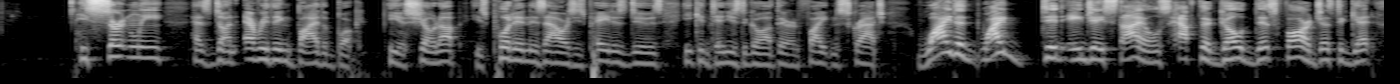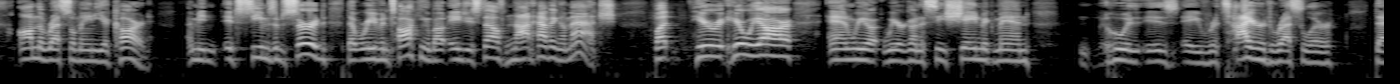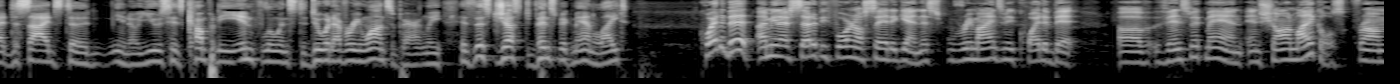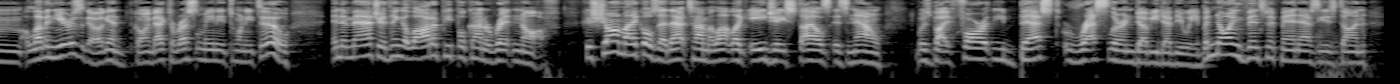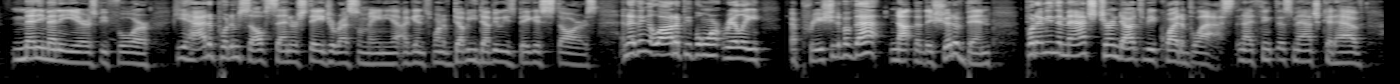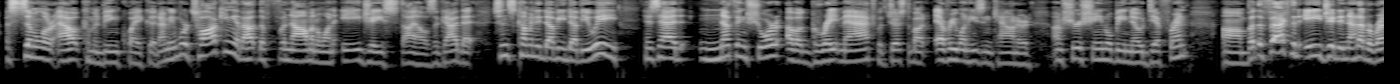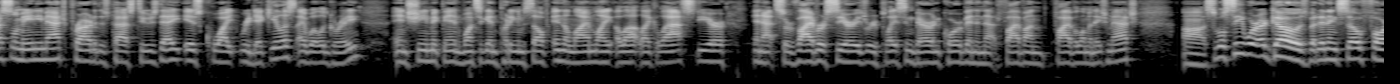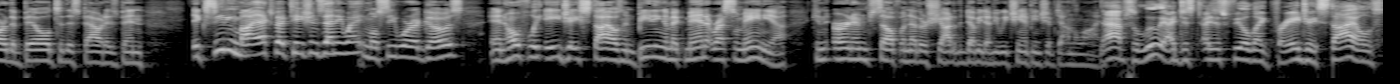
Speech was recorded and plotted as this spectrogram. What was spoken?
he certainly has done everything by the book. He has showed up, he's put in his hours, he's paid his dues, he continues to go out there and fight and scratch. Why did why did AJ Styles have to go this far just to get on the WrestleMania card? I mean, it seems absurd that we're even talking about AJ Styles not having a match. But here here we are and we are we are going to see Shane McMahon who is a retired wrestler that decides to, you know, use his company influence to do whatever he wants apparently. Is this just Vince McMahon light? Quite a bit. I mean, I've said it before and I'll say it again. This reminds me quite a bit of Vince McMahon and Shawn Michaels from 11 years ago. Again, going back to WrestleMania 22, in a match I think a lot of people kind of written off. Because Shawn Michaels at that time, a lot like AJ Styles is now, was by far the best wrestler in WWE. But knowing Vince McMahon as he has done many, many years before, he had to put himself center stage at WrestleMania against one of WWE's biggest stars. And I think a lot of people weren't really appreciative of that. Not that they should have been, But I mean, the match turned out to be quite a blast, and I think this match could have a similar outcome and being quite good. I mean, we're talking about the phenomenal one, AJ Styles, a guy that since coming to WWE has had nothing short of a great match with just about everyone he's encountered. I'm sure Shane will be no different. Um, but the fact that AJ did not have a WrestleMania match prior to this past Tuesday is quite ridiculous. I will agree. And Shane McMahon once again putting himself in the limelight a lot like last year in that Survivor Series, replacing Baron Corbin in that five on five elimination match. Uh, so we'll see where it goes. But I think so far the build to this bout has been exceeding my expectations anyway, and we'll see where it goes. And hopefully, AJ Styles and beating a McMahon at WrestleMania can earn himself another shot at the WWE Championship down the line. Absolutely. I just I just feel like for AJ Styles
